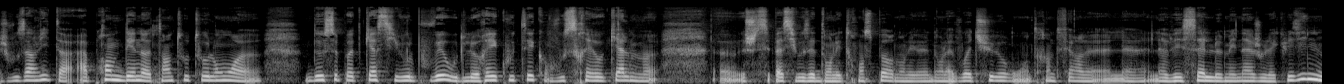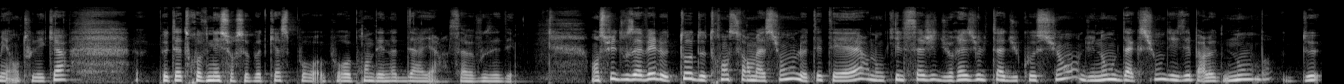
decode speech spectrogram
Je vous invite à, prendre des notes hein, tout au long euh, de ce podcast si vous le pouvez ou de le réécouter quand vous serez au calme. Euh, je ne sais pas si vous êtes dans les transports, dans, la voiture ou en train de faire la, vaisselle, le ménage ou la cuisine, mais en tous les cas, euh, peut-être revenez sur ce podcast pour, pour reprendre des notes derrière. Ça va vous aider. Ensuite, vous avez le taux de transformation, le TTR. Donc, il s'agit du résultat du quotient du nombre d'actions divisé par le nombre de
